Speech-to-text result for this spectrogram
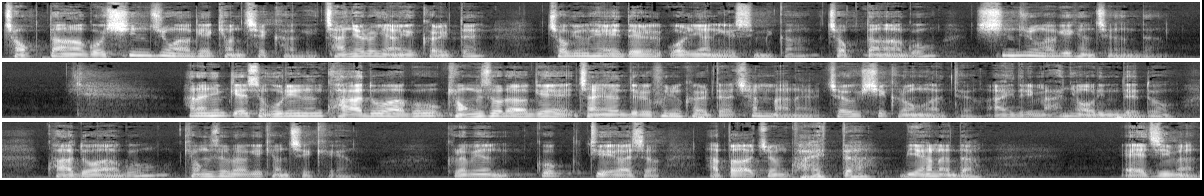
적당하고 신중하게 견책하기. 자녀를 양육할 때 적용해야 될 원리 아니겠습니까? 적당하고 신중하게 견책한다. 하나님께서 우리는 과도하고 경솔하게 자녀들을 훈육할 때가 참 많아요. 저 역시 그런 것 같아요. 아이들이 많이 어린데도 과도하고 경솔하게 견책해요. 그러면 꼭 뒤에 가서 아빠가 좀 과했다. 미안하다. 애지만.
